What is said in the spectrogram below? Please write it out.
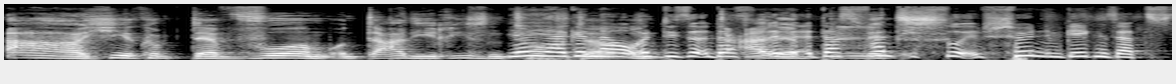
ah, hier kommt der Wurm und da die Riesentochter. Ja, ja, genau. Und, und diese, das, äh, das fand ich so schön im Gegensatz.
